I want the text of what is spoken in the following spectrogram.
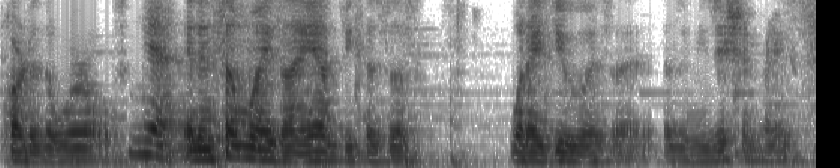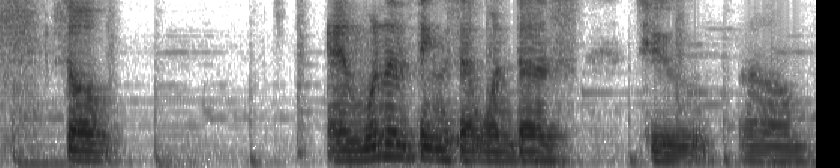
part of the world. Yeah. And in some ways I am because of what I do as a as a musician, right? So and one of the things that one does to um,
